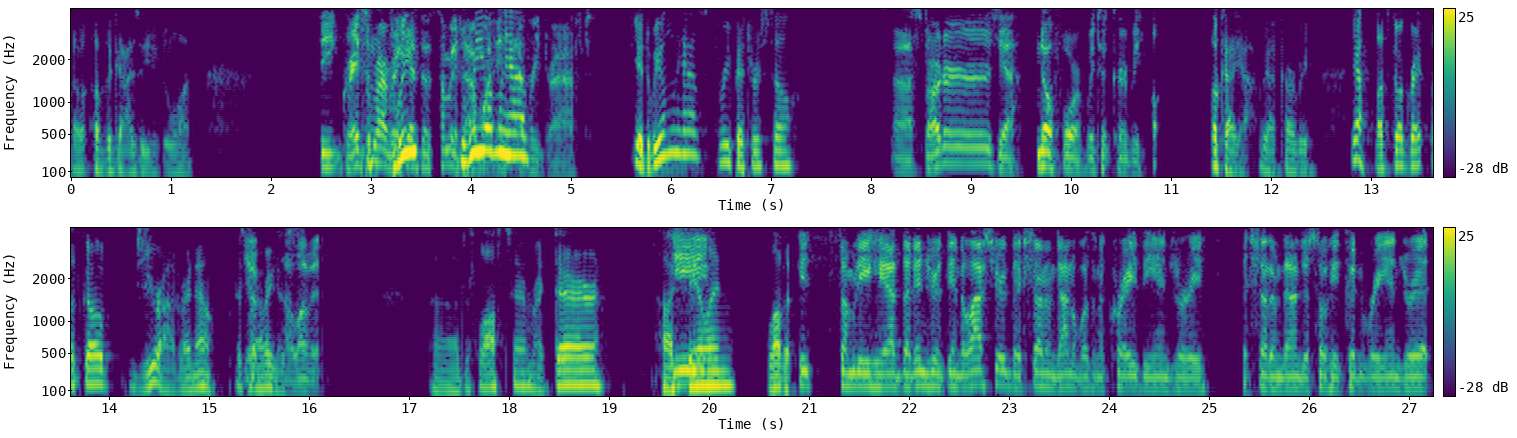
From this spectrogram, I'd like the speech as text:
of, of the guys that you want. See, Grayson Rodriguez we, is somebody that I want in have, every draft. Yeah, do we only have three pitchers still? Uh, starters, yeah, no four. We took Kirby. Oh, okay, yeah, we got Kirby. Yeah, let's go. Great, let's go. Girod right now. Grayson yep, Rodriguez. I love it. Uh, just lost him right there. High he, ceiling. Love it. He's somebody he had that injury at the end of last year. They shut him down. It wasn't a crazy injury. They shut him down just so he couldn't re-injure it.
